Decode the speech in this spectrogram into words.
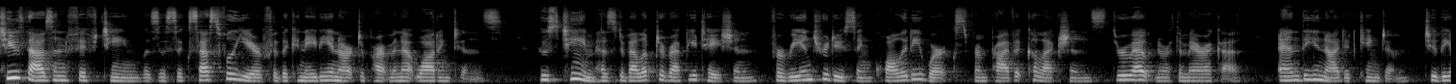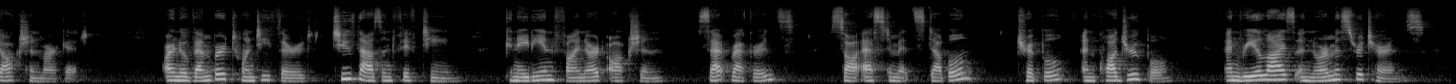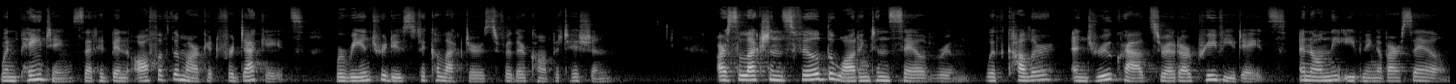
2015 was a successful year for the Canadian Art Department at Waddington's, whose team has developed a reputation for reintroducing quality works from private collections throughout North America and the United Kingdom to the auction market. Our November 23, 2015 Canadian Fine Art Auction set records, saw estimates double, triple, and quadruple, and realize enormous returns when paintings that had been off of the market for decades were reintroduced to collectors for their competition. Our selections filled the Waddington sale room with color and drew crowds throughout our preview dates and on the evening of our sale.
